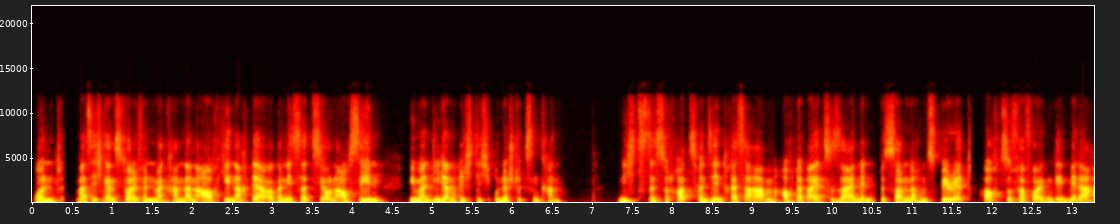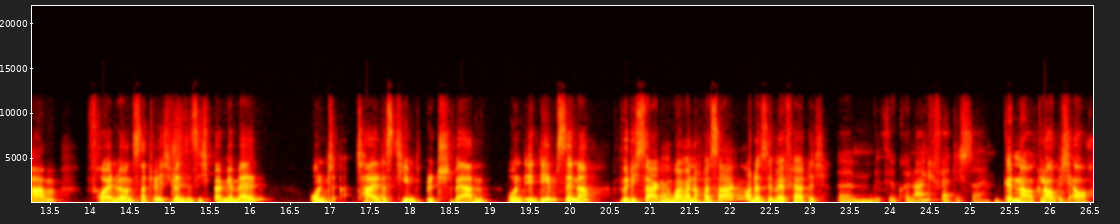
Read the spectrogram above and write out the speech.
Und was ich ganz toll finde, man kann dann auch je nach der Organisation auch sehen, wie man die dann richtig unterstützen kann. Nichtsdestotrotz, wenn Sie Interesse haben, auch dabei zu sein, den besonderen Spirit auch zu verfolgen, den wir da haben, freuen wir uns natürlich, wenn Sie sich bei mir melden und Teil des Team Bridge werden. Und in dem Sinne würde ich sagen, wollen wir noch was sagen oder sind wir fertig? Ähm, wir können eigentlich fertig sein. Genau, glaube ich auch.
